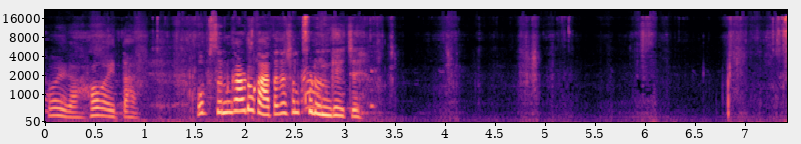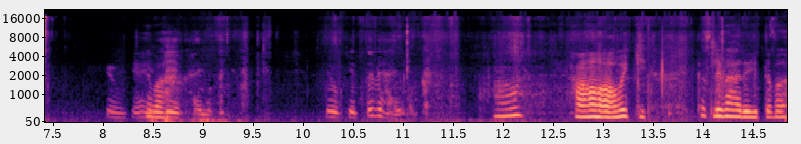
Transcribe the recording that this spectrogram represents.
होय का? हो का इथं आहे उपसून काढू का? आता कशाला खुडून घ्यायचे? हे बघ. हा हा होय की. कसली भारी इथं बघ.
